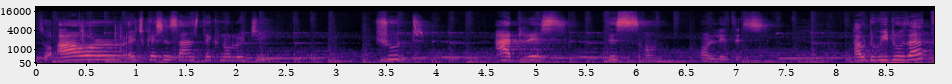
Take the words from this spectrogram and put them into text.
So our education, science, technology should address this on only this. How do we do that?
